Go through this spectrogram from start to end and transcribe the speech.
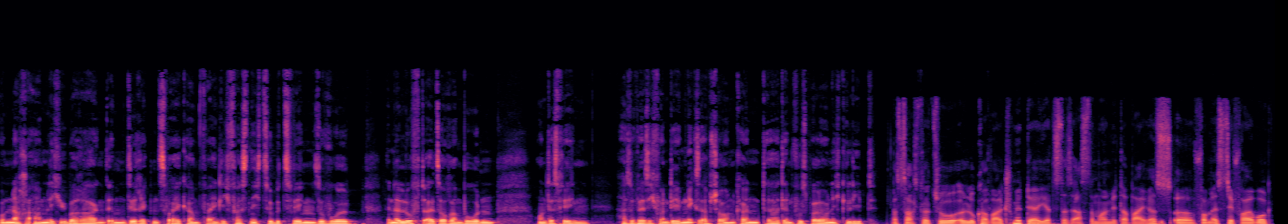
unnachahmlich überragend im direkten Zweikampf eigentlich fast nicht zu bezwingen, sowohl in der Luft als auch am Boden. Und deswegen, also wer sich von dem nichts abschauen kann, der hat den Fußball auch nicht geliebt. Was sagst du zu Luca Waldschmidt, der jetzt das erste Mal mit dabei ist äh, vom SC Freiburg?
